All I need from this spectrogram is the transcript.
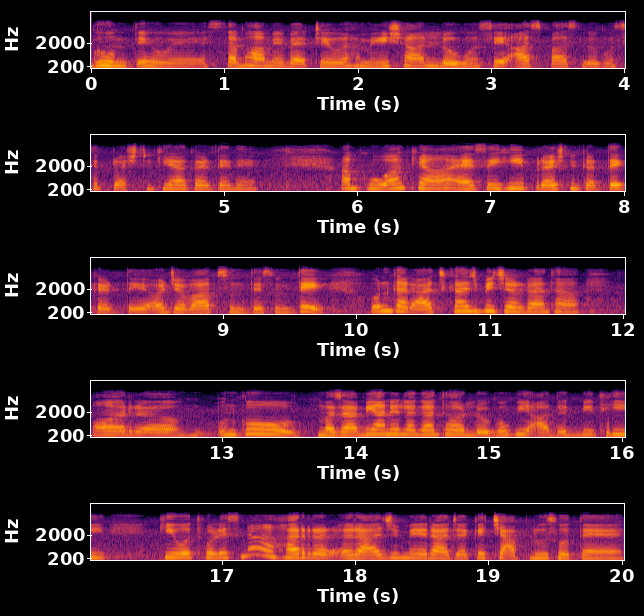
घूमते हुए, सभा में बैठे हुए हमेशा लोगों से, आसपास लोगों से प्रश्न किया करते थे। अब हुआ क्या, ऐसे ही प्रश्न करते करते और जवाब सुनते सुनते उनका राजकाज भी चल रहा था और उनको मज़ा भी आने लगा था और लोगों की आदत भी थी कि वो थोड़े से ना हर राज्य में राजा के चापलूस होते हैं।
